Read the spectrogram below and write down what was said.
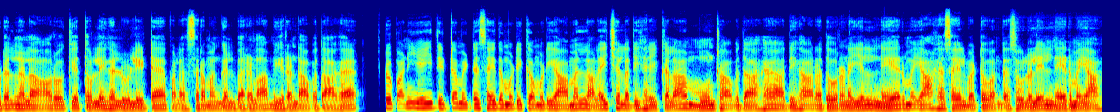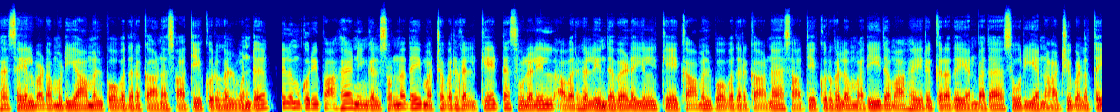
உடல்நல ஆரோக்கிய தொல்லைகள் உள்ளிட்ட பல சிரமங்கள் வரலாம். இரண்டாவதாக ஒரு பணியை திட்டமிட்டு செய்து முடிக்க முடியாமல் அலைச்சல் அதிகரிக்கலாம். மூன்றாவதாக அதிகார தோரணையில் நேர்மையாக செயல்பட்டு வந்த சூழலில் நேர்மையாக செயல்பட முடியாமல் போவதற்கான சாத்தியக்கூறுகள் உண்டு. மேலும் குறிப்பாக நீங்கள் சொன்னதை மற்றவர்கள் கேட்ட சூழலில் அவர்கள் இந்த வேளையில் கேட்காமல் போவதற்கான சாத்தியக்கூறுகளும் அதீதமாக இருக்கிறது என்பதை சூரியன் ஆட்சி பலத்தை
